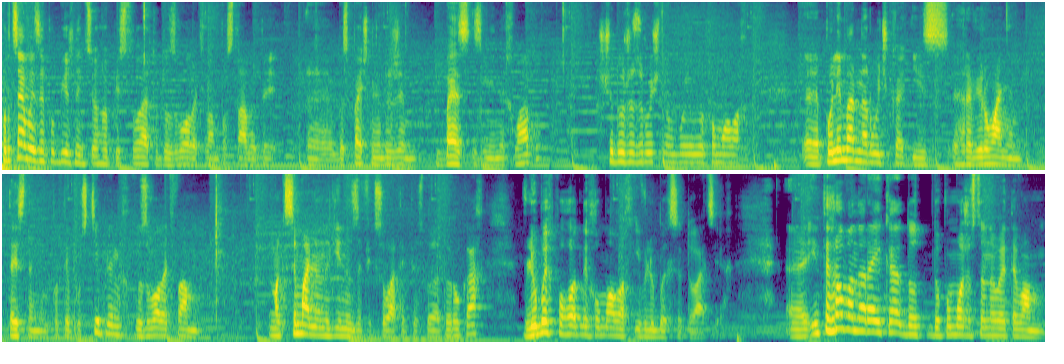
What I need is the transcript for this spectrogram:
Пропорцевий запобіжник цього пістолету дозволить вам поставити е, безпечний режим без зміни хвату, що дуже зручно в бойових умовах. Е, полімерна ручка із гравіруванням тисненням по типу стіплінг дозволить вам максимально надійно зафіксувати пістолет у руках в будь-яких погодних умовах і в будь-яких ситуаціях. Е, Інтегрована рейка допоможе встановити вам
